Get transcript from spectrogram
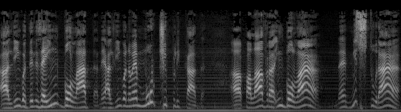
a língua deles é embolada, né? a língua não é multiplicada. A palavra embolar, né? misturar,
